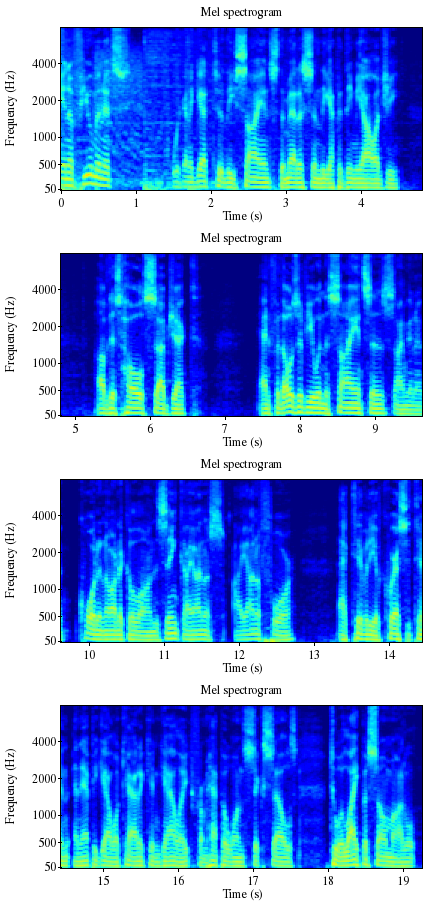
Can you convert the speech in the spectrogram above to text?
In a few minutes, we're going to get to the science, the medicine, the epidemiology of this whole subject. And for those of you in the sciences, I'm going to quote an article on zinc ionos, ionophore activity of quercetin and epigallocatechin gallate from HEPA16 cells to a liposome model.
